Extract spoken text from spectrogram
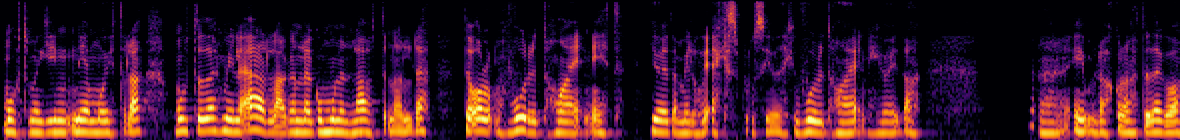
Mutta mekin niin muistella. Mutta millä äärlaagan kun munen lauttanalde, te olemme vuodet hainit, joita millä hui eksplosiivit, ehkä vuodet hainit, joita ei minä lahko että teko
